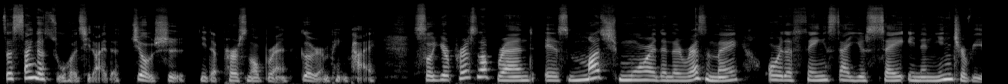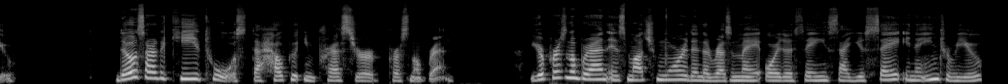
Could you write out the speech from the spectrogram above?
这三个组合起来的就是你的 personal brand 个人品牌。So your personal brand is much more than the resume or the things that you say in an interview. Those are the key tools that help you impress your personal brand. Your personal brand is much more than the resume or the things that you say in an interview.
